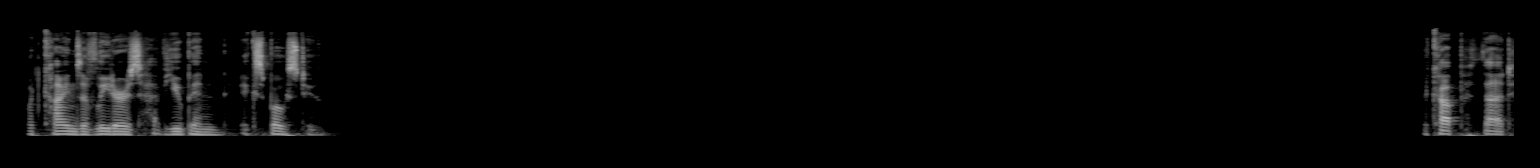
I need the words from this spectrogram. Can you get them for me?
What kinds of leaders have you been exposed to? The cup that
